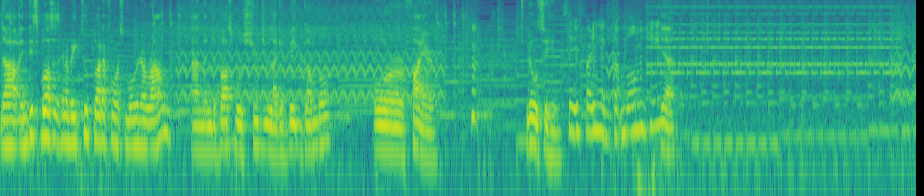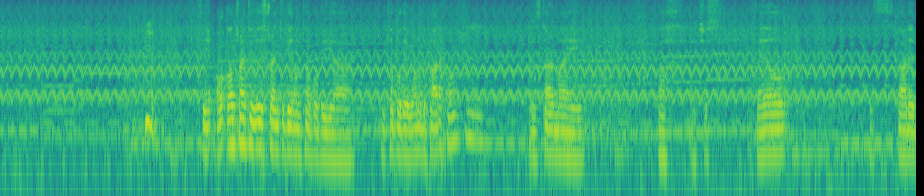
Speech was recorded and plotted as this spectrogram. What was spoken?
Now, in this boss, is gonna be two platforms moving around, and then the boss will shoot you like a big gumball or fire. you will see him. So you're fighting a gumball machine? Yeah. All I'm trying to do is trying to get on top of the uh, on top of the one of the platforms and start my. Oh, I just failed. It started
